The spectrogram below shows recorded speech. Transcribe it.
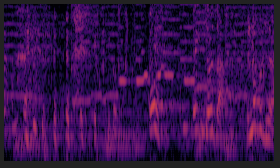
ஏய், ஏய், சோதா, என்ன பண்ற.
